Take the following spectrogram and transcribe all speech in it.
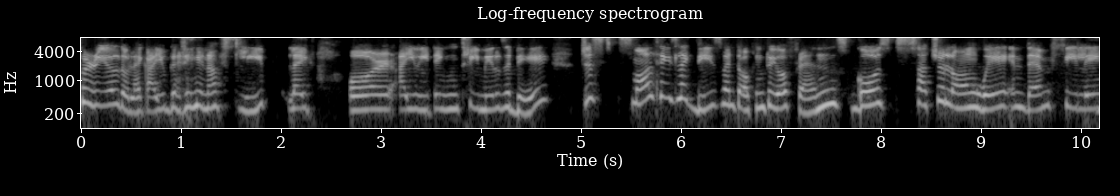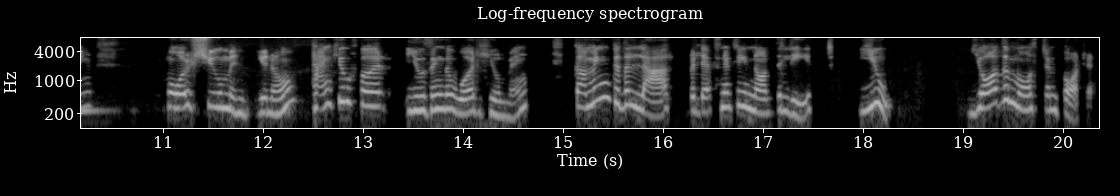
for real though like are you getting enough sleep like or are you eating three meals a day? Just small things like these when talking to your friends goes such a long way in them feeling more human you know? Thank you for using the word human. Coming to the last but definitely not the least you. You're the most important.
